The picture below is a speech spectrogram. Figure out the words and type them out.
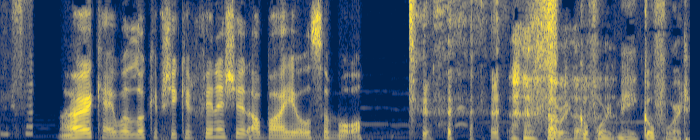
You said. Okay, well, look, if she can finish it, I'll buy you all some more. All right, go for it, May. Go for it.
